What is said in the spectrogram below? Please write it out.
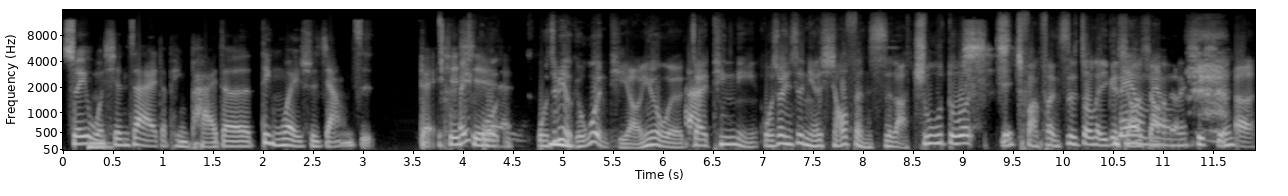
所以我现在的品牌的定位是这样子。对，谢谢。欸我这边有个问题啊、哦，因为我在听你，我说你是你的小粉丝啦，诸多粉粉丝中的一个小小的。谢谢。呃，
